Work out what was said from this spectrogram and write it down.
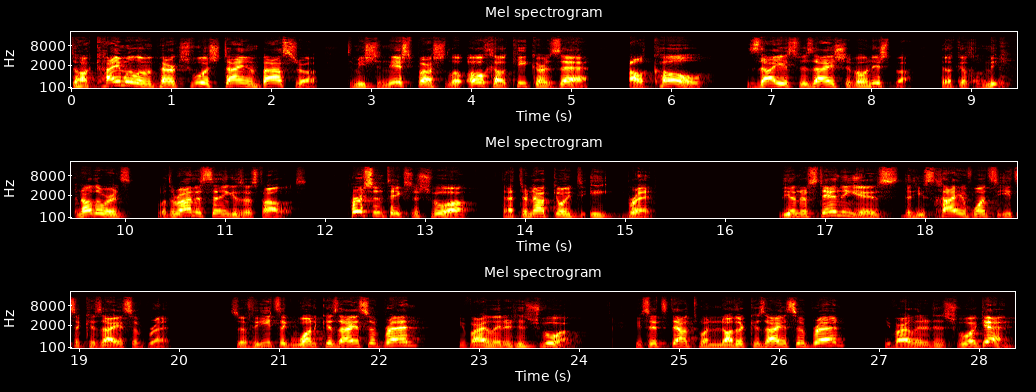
the hakaimulam perak shvua shtayim basra to mishanishbash lo ochel kikar zeh al kol zayis v'zayis shavo nishba. In other words, what the Ran is saying is as follows: Person takes a shvua that they're not going to eat bread. The understanding is that he's chayiv once he eats a kazayas of bread. So if he eats like one kazayas of bread, he violated his shvua. He sits down to another kazayas of bread, he violated his shvua again.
